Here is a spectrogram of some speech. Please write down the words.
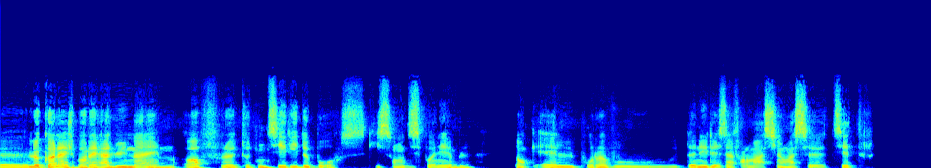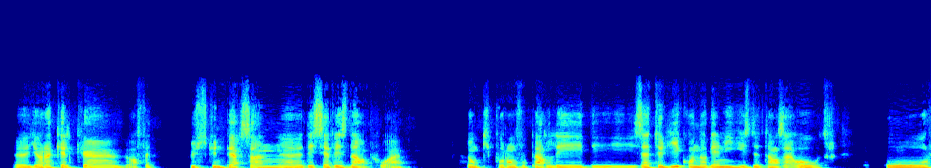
euh, le Collège boréal lui-même offre toute une série de bourses qui sont disponibles. Donc, elle pourra vous donner des informations à ce titre. Euh, il y aura quelqu'un, en fait, plus qu'une personne, des services d'emploi, donc qui pourront vous parler des ateliers qu'on organise de temps à autre pour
